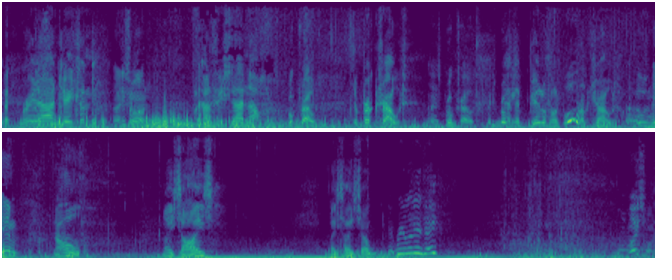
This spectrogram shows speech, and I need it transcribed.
right on, Jason. Nice one. What kind of fish is that now? Brook trout. The brook trout. Nice brook trout. Nice That's a beautiful Ooh. brook trout. Not losing him. No. Nice size. Nice size trout. Get reeling in, Jake. Nice one.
